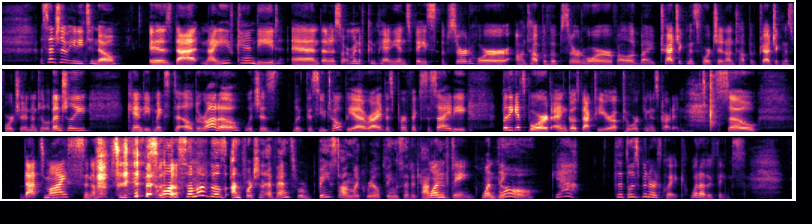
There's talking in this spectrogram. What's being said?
essentially what you need to know is that naive Candide and an assortment of companions face absurd horror on top of absurd horror, followed by tragic misfortune on top of tragic misfortune, until eventually Candide makes it to El Dorado, which is like this utopia, right? This perfect society. But he gets bored and goes back to Europe to work in his garden. So that's my synopsis. Hold on, some of those unfortunate events were based on like real things that had happened. one thing. One thing. No. Yeah. The Lisbon earthquake. What other things?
